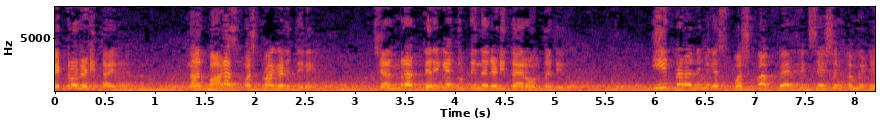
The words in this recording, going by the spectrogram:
ಮೆಟ್ರೋ ನಡೀತಾ ಇದೆ ನಾನು ಬಹಳ ಸ್ಪಷ್ಟವಾಗಿ ಹೇಳ್ತೀನಿ ಜನರ ತೆರಿಗೆ ದುಡ್ಡಿಂದ ನಡೀತಾ ಇರುವಂತದ್ದು ಇದು ಈ ತರ ನಿಮಗೆ ಸ್ಪಷ್ಟವಾಗಿ ಫೇರ್ ಫಿಕ್ಸೇಷನ್ ಕಮಿಟಿ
